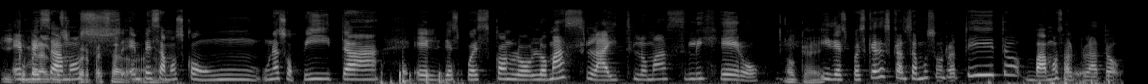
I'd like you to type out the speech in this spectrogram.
y comer algo empezamos? Ajá. empezamos con un- una sopita, el, después con lo, lo más light, lo más ligero, Y después que descansamos un ratito, vamos al plato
